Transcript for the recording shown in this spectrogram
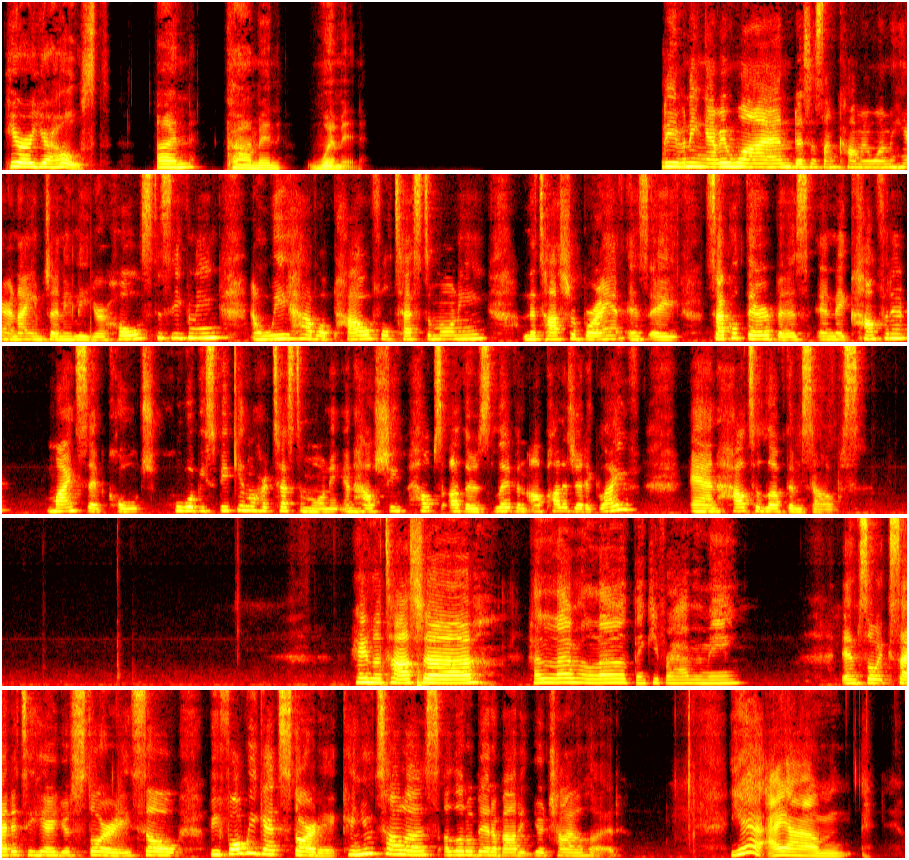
Here are your hosts, Uncommon Women. Good evening, everyone. This is Uncommon Women here, and I am Jenni Lee, your host this evening. And we have a powerful testimony. Natasha Bryant is a psychotherapist and a confident mindset coach who will be speaking on her testimony and how she helps others live an apologetic life and how to love themselves. Hey, Natasha. Hello, hello. Thank you for having me. I'm so excited to hear your story. So, before we get started, can you tell us a little bit about your childhood? Yeah, I um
